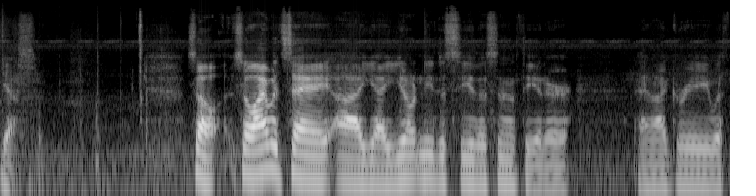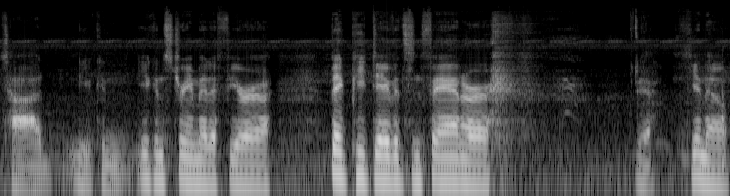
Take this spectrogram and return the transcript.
Yes. So, so I would say, uh, yeah, you don't need to see this in the theater, and I agree with Todd. You can you can stream it if you're a big Pete Davidson fan, or yeah. you know,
